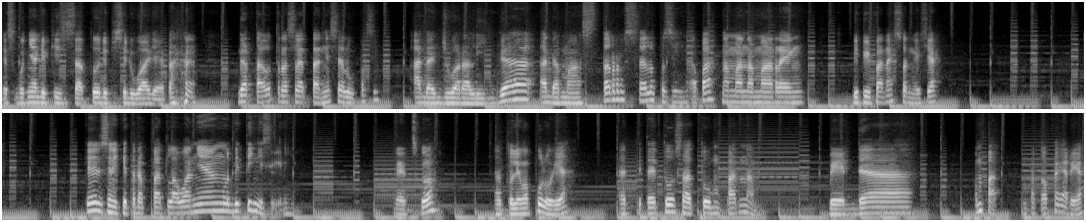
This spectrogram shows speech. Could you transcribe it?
Ya sebutnya divisi 1, divisi 2 aja ya karena nggak tahu translatannya saya lupa sih. Ada juara liga, ada master, saya lupa sih apa nama-nama rank di FIFA Nation guys ya. Oke, di sini kita dapat lawan yang lebih tinggi sih ini. Let's go. 150 ya. Dan kita itu 146. Beda 4, 4 OVR ya.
